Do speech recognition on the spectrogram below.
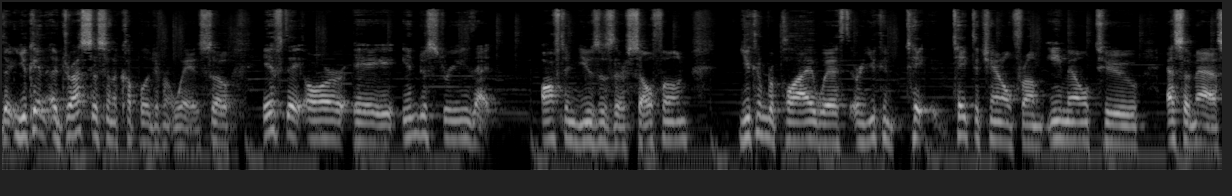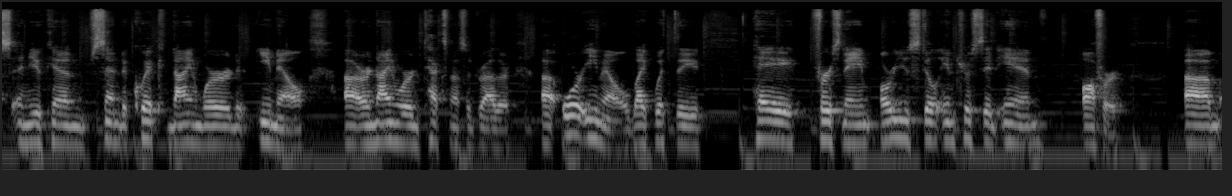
you can address this in a couple of different ways. So if they are a industry that often uses their cell phone, you can reply with, or you can take take the channel from email to SMS, and you can send a quick nine word email uh, or nine word text message rather, uh, or email like with the, "Hey, first name, are you still interested in offer?" Um,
